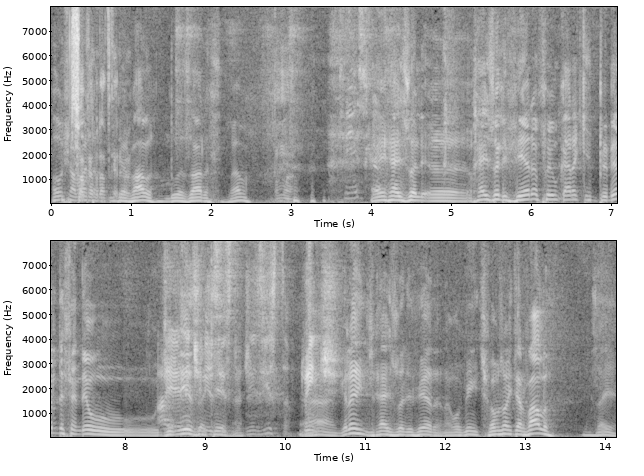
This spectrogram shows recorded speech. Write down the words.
Vamos chamar só o Campeonato Carioca. intervalo, duas horas, vamos? Vamos lá. Aí, Regis, uh, Regis Oliveira foi um cara que primeiro defendeu o ah, Diniz é, aqui. Dinizista, né? dinizista. Ah, grande Regis Oliveira, né, ouvinte. Vamos ao intervalo? Isso aí.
